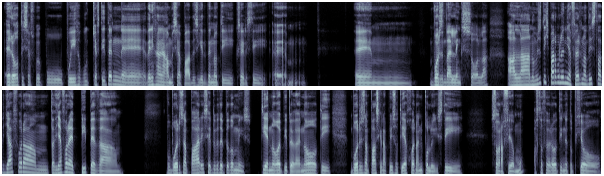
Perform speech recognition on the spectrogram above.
ερώτηση ας πούμε, που, που είχα, που και αυτή δεν, ε, δεν είχαν άμεση απάντηση, γιατί δεν είναι ότι, ξέρεις τι, ε, ε, μπορείς να τα ελέγξεις όλα, αλλά νομίζω ότι έχει πάρα πολύ ενδιαφέρον να δεις τα διάφορα, τα διάφορα επίπεδα που μπορείς να πάρεις σε επίπεδο υποδομής. Τι εννοώ επίπεδα, εννοώ ότι μπορείς να πας και να πεις ότι έχω έναν υπολογιστή στο γραφείο μου. Αυτό θεωρώ ότι είναι το πιο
